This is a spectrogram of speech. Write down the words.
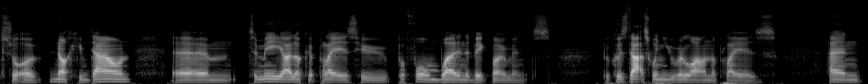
sort of knock him down. Um, to me, I look at players who perform well in the big moments because that's when you rely on the players. And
